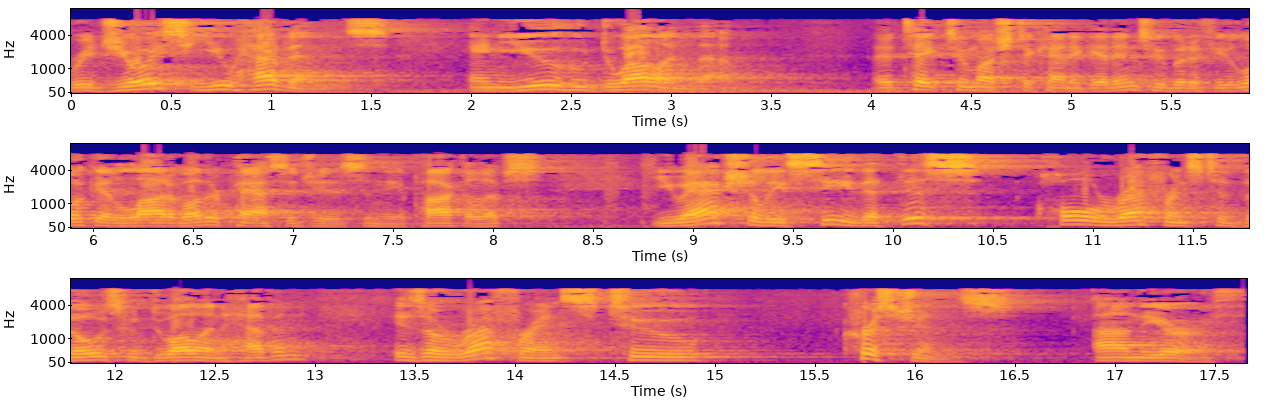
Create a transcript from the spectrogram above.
rejoice you heavens and you who dwell in them. It'd take too much to kind of get into, but if you look at a lot of other passages in the apocalypse, you actually see that this whole reference to those who dwell in heaven is a reference to Christians on the earth.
